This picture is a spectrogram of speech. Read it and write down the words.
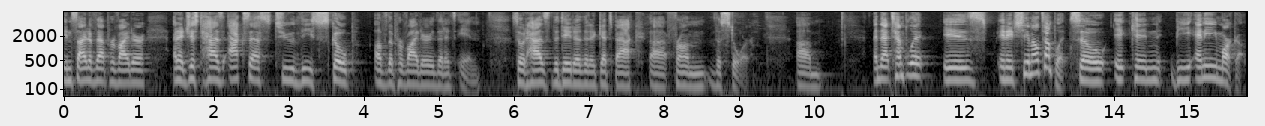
inside of that provider, and it just has access to the scope of the provider that it's in. So it has the data that it gets back uh, from the store. Um, and that template is an HTML template. So it can be any markup.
